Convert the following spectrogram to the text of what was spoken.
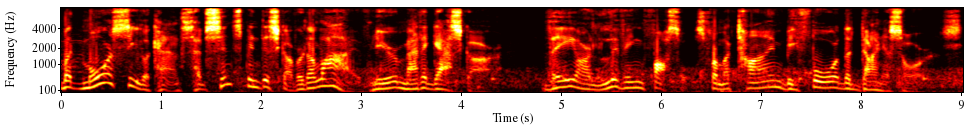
but more coelacanths have since been discovered alive near Madagascar. They are living fossils from a time before the dinosaurs.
